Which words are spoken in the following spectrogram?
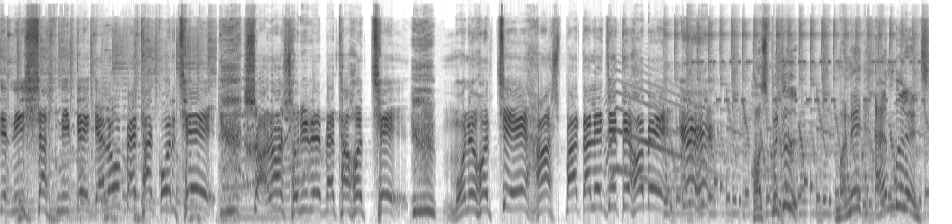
যে নিঃশ্বাস নিতে গেলেও ব্যথা করছে। সারা শরীরে ব্যথা হচ্ছে। মনে হচ্ছে হাসপাতালে যেতে হবে। হসপিটাল? মানে অ্যাম্বুলেন্স?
